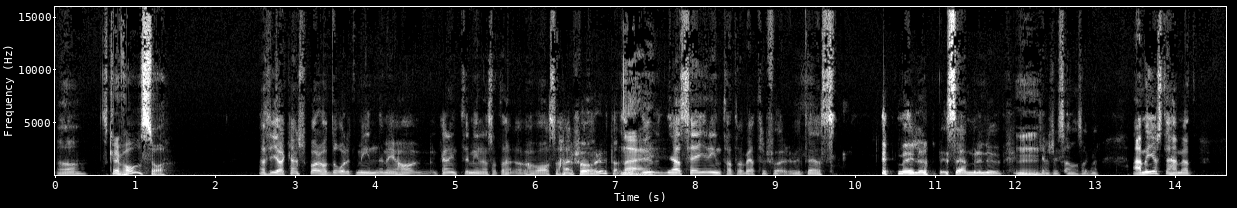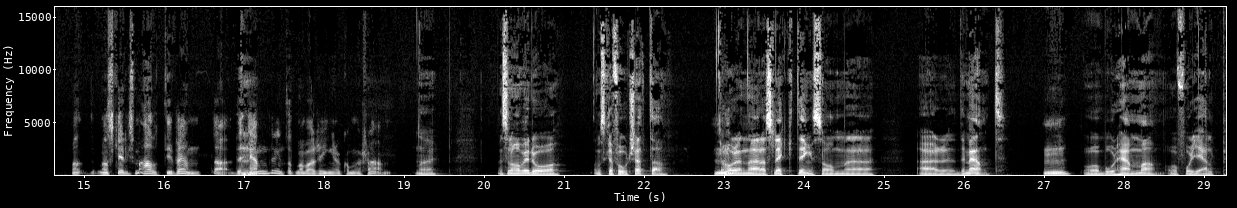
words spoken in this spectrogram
Ja. Ska det vara så? Alltså jag kanske bara har dåligt minne men jag har, kan inte minnas att det var så här förut. Alltså. Nej. Det, jag säger inte att det var bättre förr. utan jag s- Möjligen att det är sämre nu. Mm. Kanske är samma sak. Men, ja, men just det här med att man, man ska liksom alltid vänta. Det Mm. händer inte att man bara ringer och kommer fram. Nej. Men sen har vi då, om vi ska fortsätta. Jag Mm. har en nära släkting som eh, är dement. Mm. Och bor hemma och får hjälp.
